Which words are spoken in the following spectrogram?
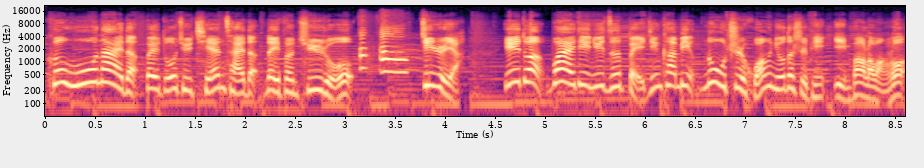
和无奈的被夺取钱财的那份屈辱。近日呀，一段外地女子北京看病怒斥黄牛的视频引爆了网络。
